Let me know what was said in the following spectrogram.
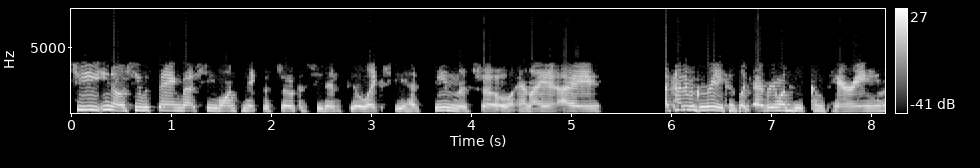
she, you know, she was saying that she wanted to make this show because she didn't feel like she had seen this show, and I, I, I kind of agree because like everyone who's comparing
